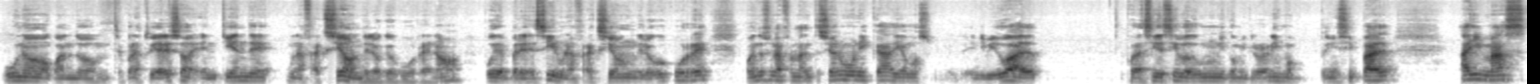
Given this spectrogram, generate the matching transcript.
Uno cuando se pone a estudiar eso entiende una fracción de lo que ocurre, ¿no? puede predecir una fracción de lo que ocurre. Cuando es una fermentación única, digamos, individual, por así decirlo, de un único microorganismo principal, hay más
